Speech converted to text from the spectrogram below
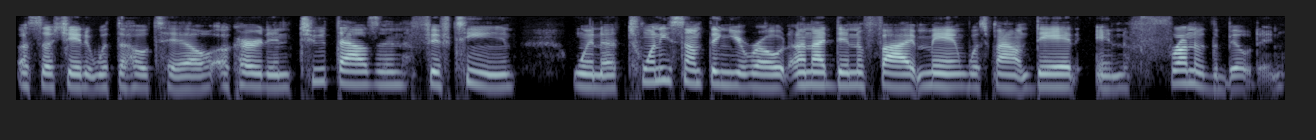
associated with the hotel occurred in 2015 when a 20 something year old unidentified man was found dead in front of the building.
